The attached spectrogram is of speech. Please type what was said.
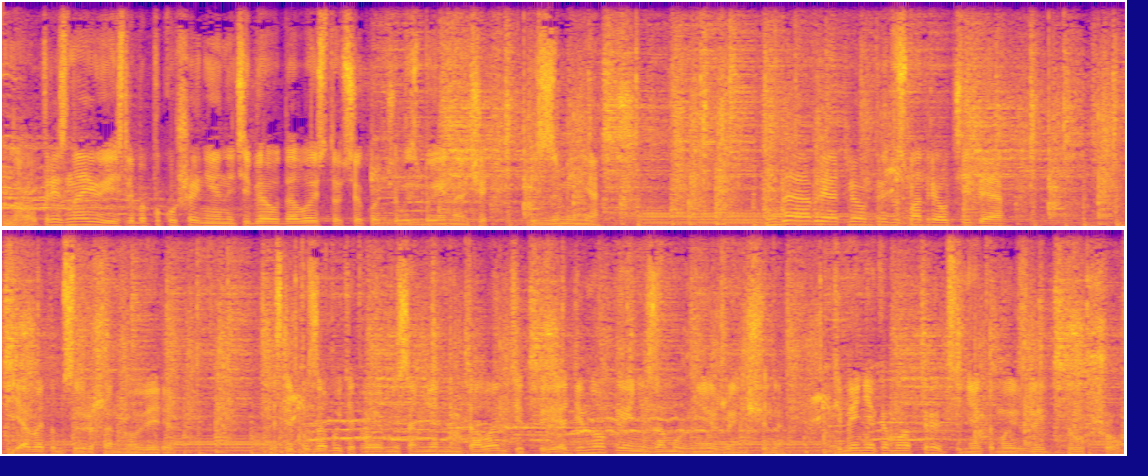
Но, признаю, если бы покушение на тебя удалось, то все кончилось бы иначе, из-за меня. Да, вряд ли он предусмотрел тебя. Я в этом совершенно уверен. Если позабыть о твоем несомненном таланте, ты одинокая незамужняя женщина. Тебе некому открыться, некому излить душу.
